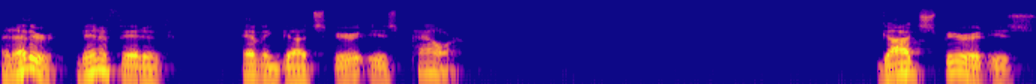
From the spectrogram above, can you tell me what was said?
Another benefit of having God's Spirit is power. God's Spirit is,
